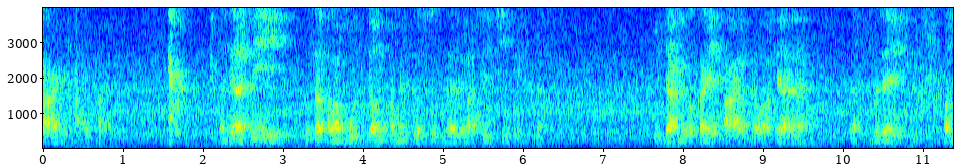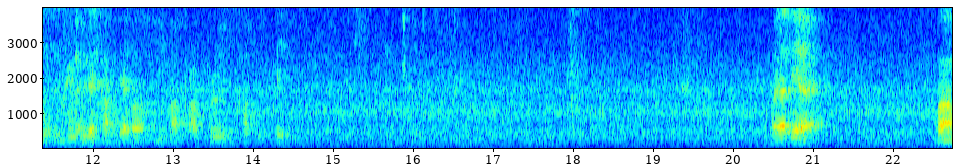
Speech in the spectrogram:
กายนี่หายไปอันนี้แหละที่พระเจ้าตรัสว่าบุญย่อมทำให้เกิดสุขในเวลาสิ้นชีวิต คุณยายนี่ก็ใกล้จะตายแต่ว่าแกไม่ได้พอนึกถึงบุญที่ได้ทำแกก็มีความปราบปลื้มความปิติเพราะฉะนั้นเนี่ยความ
